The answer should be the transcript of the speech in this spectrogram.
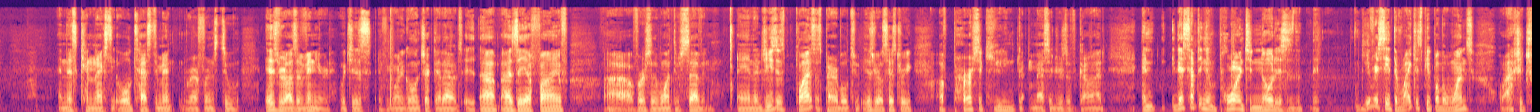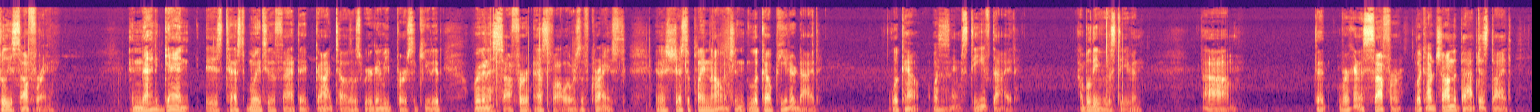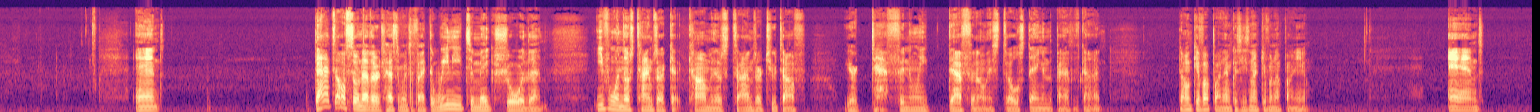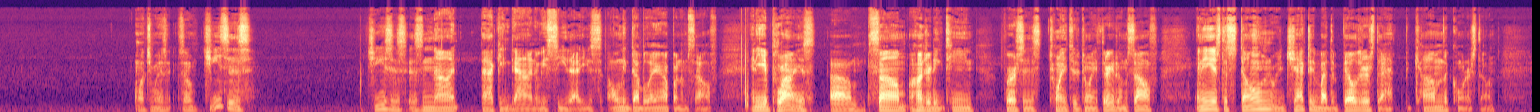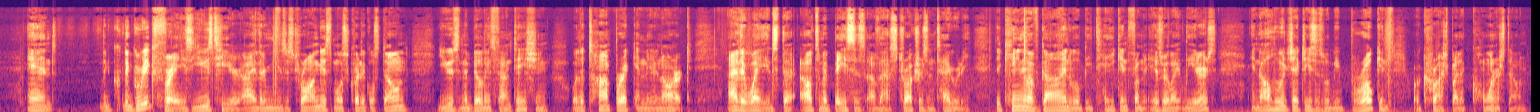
And this connects the Old Testament reference to Israel as a vineyard, which is, if you want to go and check that out, um, Isaiah 5, uh, verses 1 through 7. And uh, Jesus applies this parable to Israel's history of persecuting messengers of God. And there's something important to notice is that, that you ever see that the righteous people are the ones who are actually truly suffering. And that again is testimony to the fact that God tells us we're going to be persecuted. We're going to suffer as followers of Christ. And it's just a plain knowledge. And look how Peter died. Look how, what's his name? Steve died. I believe it was Stephen. Um, that we're going to suffer. Look how John the Baptist died. And that's also another testament to the fact that we need to make sure that even when those times are calm and those times are too tough, we are definitely, definitely still staying in the path of God. Don't give up on Him because He's not giving up on you. And watch your music? So Jesus, Jesus is not backing down, and we see that he's only doubling up on himself, and he applies um, Psalm 118 verses 22 to 23 to himself. And he is the stone rejected by the builders that become the cornerstone. And the, the Greek phrase used here either means the strongest, most critical stone used in the building's foundation or the top brick in an ark. Either way, it's the ultimate basis of that structure's integrity. The kingdom of God will be taken from the Israelite leaders and all who reject Jesus will be broken or crushed by the cornerstone.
